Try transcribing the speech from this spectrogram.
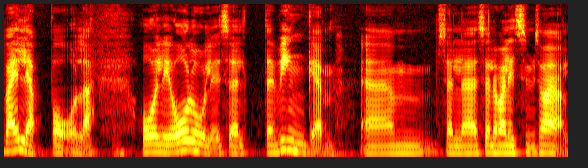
väljapoole oli oluliselt vingem ähm, selle, selle valitsemise ajal.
